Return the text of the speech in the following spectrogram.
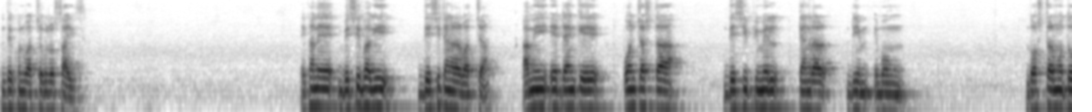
দেখুন বাচ্চাগুলোর সাইজ এখানে বেশিরভাগই দেশি ট্যাংরার বাচ্চা। আমি এ ট্যাঙ্কে পঞ্চাশটা দেশি ফিমেল ট্যাংরার ডিম এবং দশটার মতো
